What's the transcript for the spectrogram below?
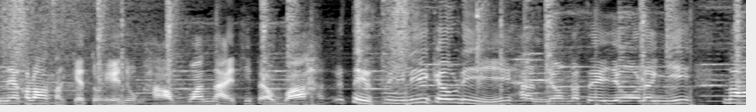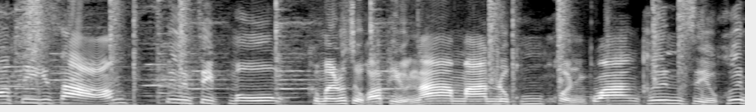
เนี่ยก็ลองสังเกตตัวเองดูครับวันไหนที่แบบว่าติดซีรีส์เกาหลีหันยองกาเซโยอะไรอย่างนี้ นอนตีสามตื่น10โมงคือมันรู้สึกว่าผิวหน้ามันดูคุมขนกว้างขึ้นสิวขึ้น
